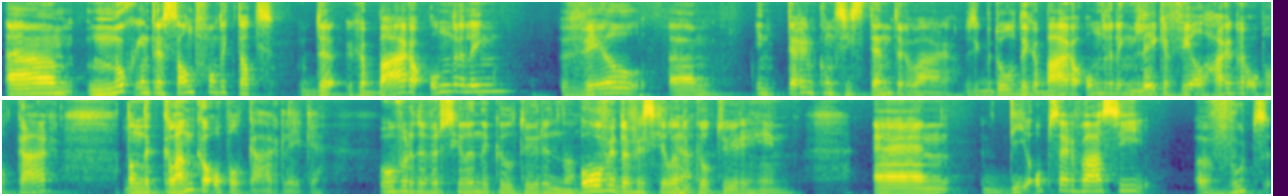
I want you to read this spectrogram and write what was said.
Ehm, nog interessant vond ik dat de gebaren onderling veel ehm, intern consistenter waren. Dus ik bedoel, de gebaren onderling leken veel harder op elkaar dan de klanken op elkaar leken. Over de verschillende culturen dan. Over de verschillende Ja. culturen heen. En die observatie voedt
